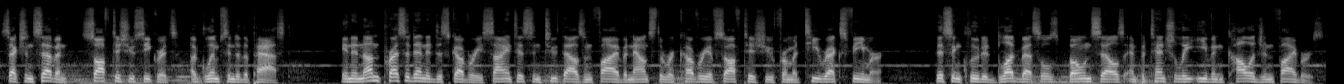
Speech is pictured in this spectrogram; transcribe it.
Section 7, Soft Tissue Secrets, A Glimpse into the Past. In an unprecedented discovery, scientists in 2005 announced the recovery of soft tissue from a T-Rex femur. This included blood vessels, bone cells and potentially even collagen fibers.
